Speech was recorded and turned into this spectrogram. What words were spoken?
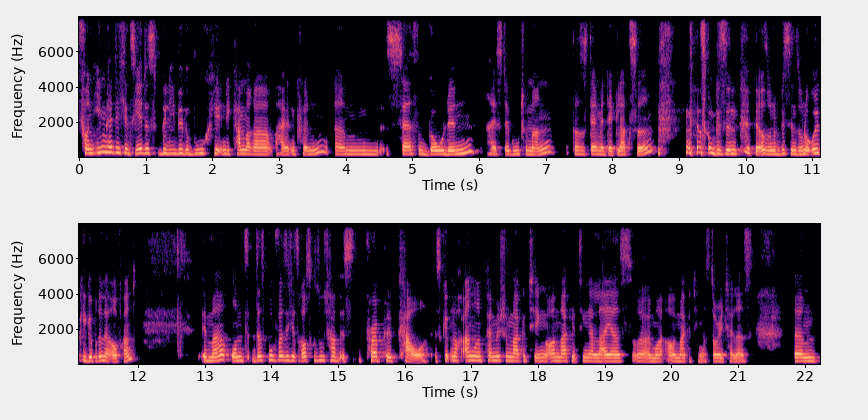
von ihm hätte ich jetzt jedes beliebige Buch hier in die Kamera halten können. Ähm, Seth Godin heißt der gute Mann. Das ist der mit der Glatze, der so ein bisschen, der so ein bisschen so eine ulkige Brille aufhat. Immer. Und das Buch, was ich jetzt rausgesucht habe, ist Purple Cow. Es gibt noch andere Permission Marketing, All Marketing Liars oder All Marketing Storytellers. Ähm,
